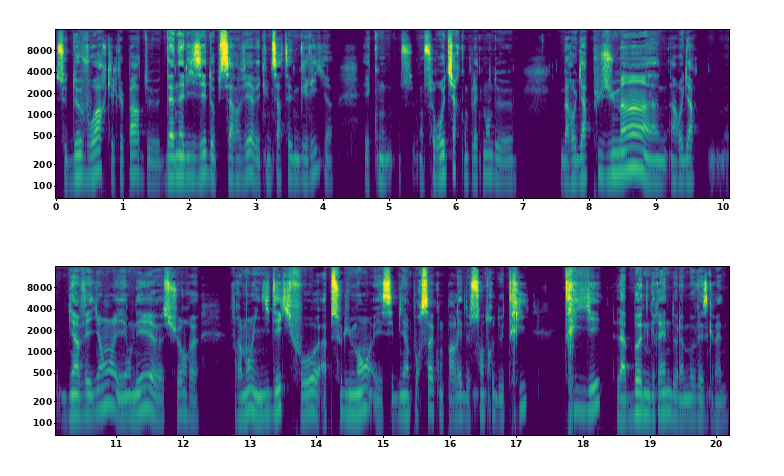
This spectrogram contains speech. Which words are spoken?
ce devoir quelque part de d'analyser, d'observer avec une certaine grille, et qu'on on se retire complètement de d'un regard plus humain, un, regard bienveillant, et on est euh, sur euh, vraiment une idée qu'il faut absolument, et c'est bien pour ça qu'on parlait de centre de tri, trier la bonne graine de la mauvaise graine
